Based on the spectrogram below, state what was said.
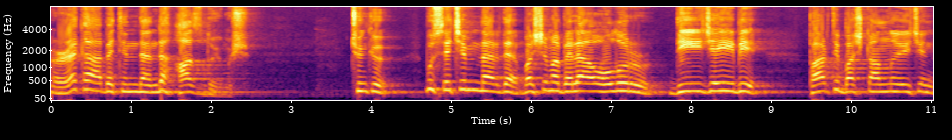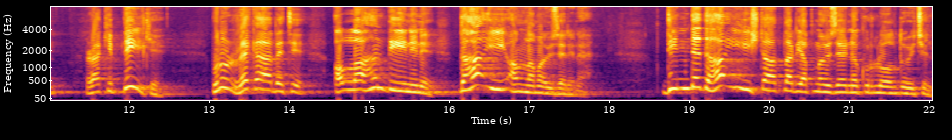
rekabetinden de haz duymuş. Çünkü bu seçimlerde başıma bela olur diyeceği bir parti başkanlığı için rakip değil ki. Bunun rekabeti Allah'ın dinini daha iyi anlama üzerine, dinde daha iyi iştihatlar yapma üzerine kurulu olduğu için,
